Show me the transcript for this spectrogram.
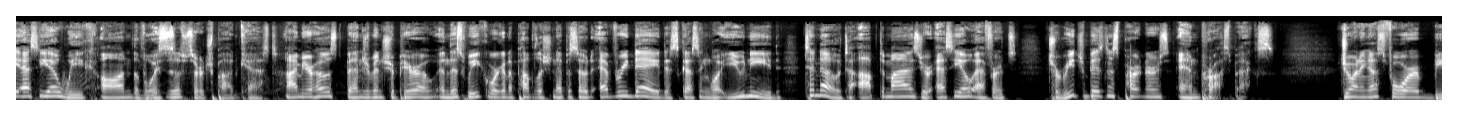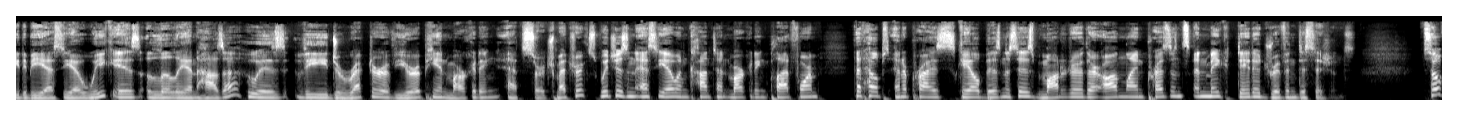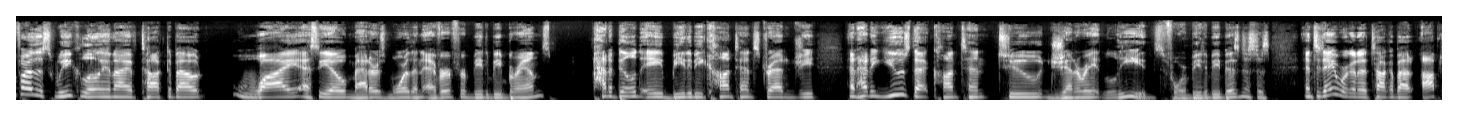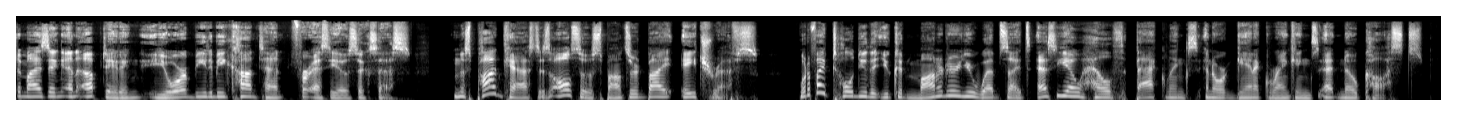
SEO Week on the Voices of Search podcast. I'm your host, Benjamin Shapiro, and this week we're going to publish an episode every day discussing what you need to know to optimize your SEO efforts to reach business partners and prospects. Joining us for B2B SEO Week is Lillian Haza, who is the Director of European Marketing at Searchmetrics, which is an SEO and content marketing platform that helps enterprise scale businesses monitor their online presence and make data driven decisions. So far this week, Lily and I have talked about why SEO matters more than ever for B2B brands, how to build a B2B content strategy, and how to use that content to generate leads for B2B businesses. And today we're going to talk about optimizing and updating your B2B content for SEO success. And this podcast is also sponsored by Ahrefs. What if I told you that you could monitor your website's SEO health, backlinks, and organic rankings at no costs?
